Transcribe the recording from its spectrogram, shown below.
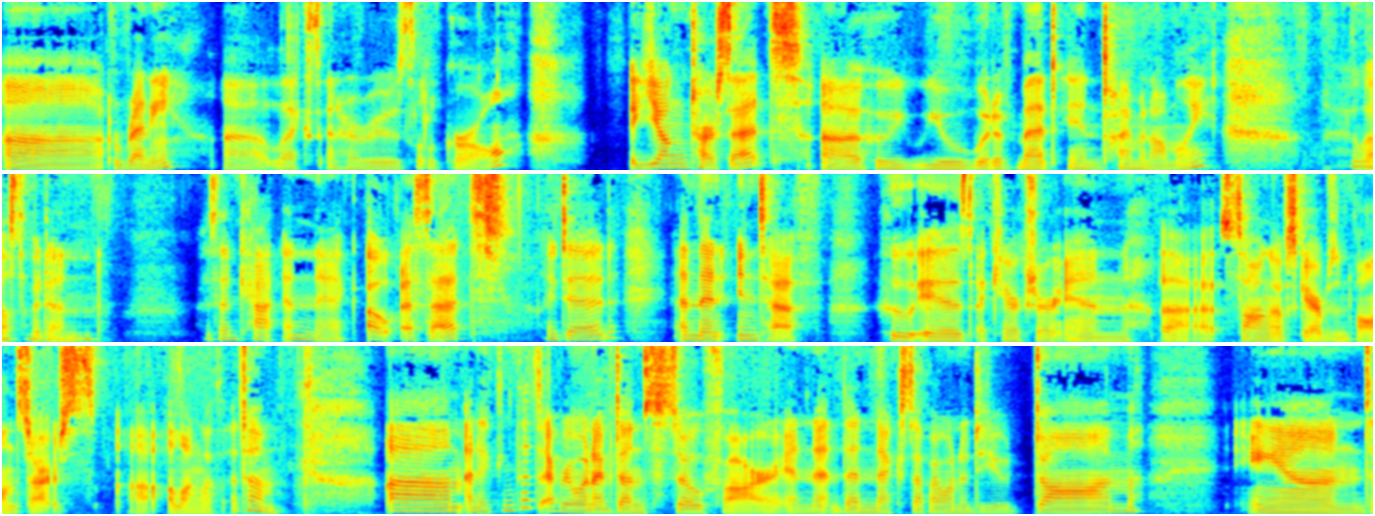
uh, Rennie, uh, Lex and Haru's little girl, a young Tarset, uh, who you would have met in Time Anomaly. Who else have I done? I said Kat and Nick. Oh, Aset, I did. And then Intef, who is a character in uh, Song of Scarabs and Fallen Stars, uh, along with Atum. Um, and I think that's everyone I've done so far. And then next up, I want to do Dom and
